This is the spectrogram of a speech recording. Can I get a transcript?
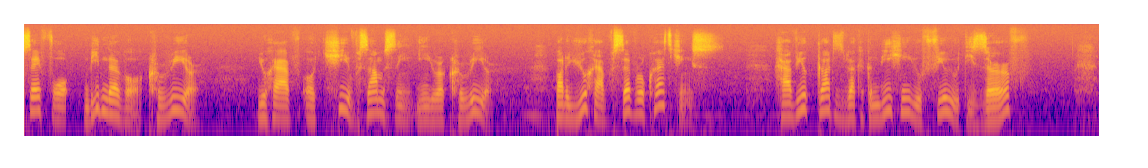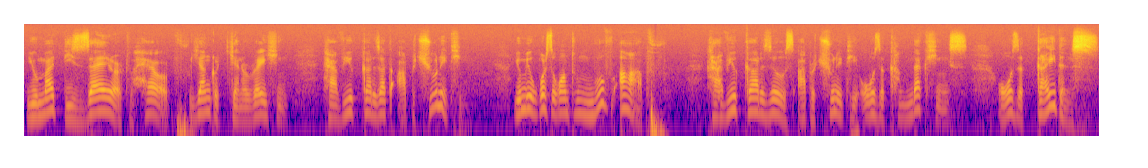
say for mid-level career, you have achieved something in your career, but you have several questions. Have you got the recognition you feel you deserve? You might desire to help younger generation. Have you got that opportunity? You may also want to move up. Have you got those opportunity or the connections or the guidance?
